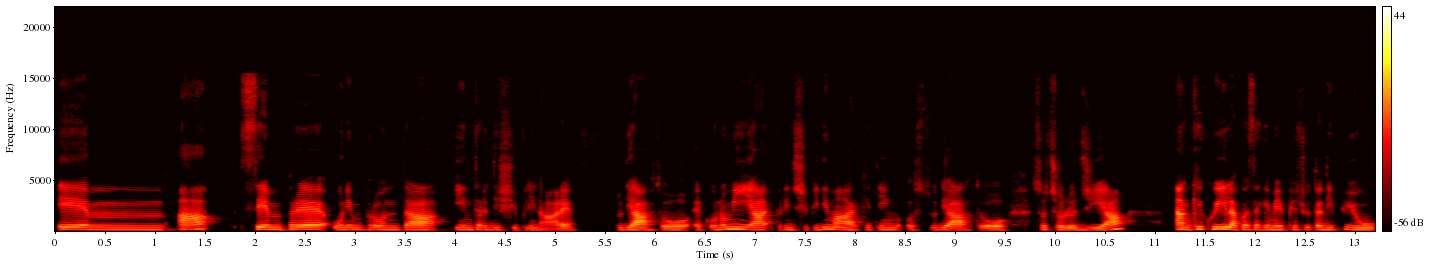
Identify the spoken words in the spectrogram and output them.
ehm, ha sempre un'impronta interdisciplinare. Ho studiato economia, principi di marketing, ho studiato sociologia. Anche qui la cosa che mi è piaciuta di più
